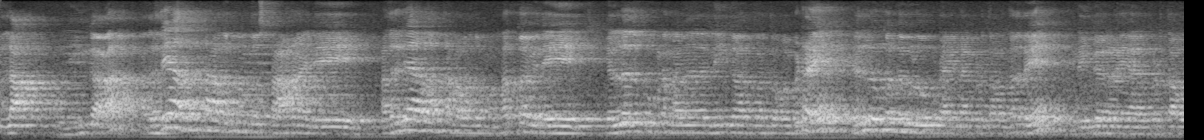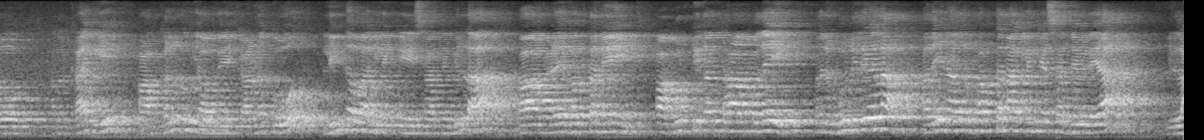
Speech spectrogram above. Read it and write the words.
ಇಲ್ಲ. ಲಿಂಗ ಅದರದೇ ಆದಂತಹ ಅದಕ್ಕೊಂದು ಸ್ಥಾನ ಇದೆ. ಅದರದೇ ಆದಂತಹ ಒಂದು ಮಹತ್ವವಿದೆ. ಎಲ್ಲದಕ್ಕೂ ಹೋಗ್ಬಿಟ್ರೆ ಎಲ್ಲೂ ಕಲ್ಲುಗಳು ಕೂಡ ಏನಾಗ್ಬಿಡ್ತಾವ ಅಂತಂದ್ರೆ ಲಿಂಗಗಳೇ ಆಗ್ಬಿಡ್ತಾವ. ಅದಕ್ಕಾಗಿ ಆ ಕಲ್ಲು ಯಾವುದೇ ಕಾರಣಕ್ಕೂ ಲಿಂಗವಾಗಲಿಕ್ಕೆ ಸಾಧ್ಯವಿಲ್ಲ. ಆ ಹಳೆ ಭಕ್ತನೇ, ಆ ಹುಟ್ಟಿದಂತಹ ಪೊದೆ ಅಂದ್ರೆ ಹುಲ್ಲಿದೆಯಲ್ಲ ಅದೇನಾದ್ರೂ ಭಕ್ತನಾಗ್ಲಿಕ್ಕೆ ಸಾಧ್ಯವಿದೆಯಾ? ಇಲ್ಲ.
